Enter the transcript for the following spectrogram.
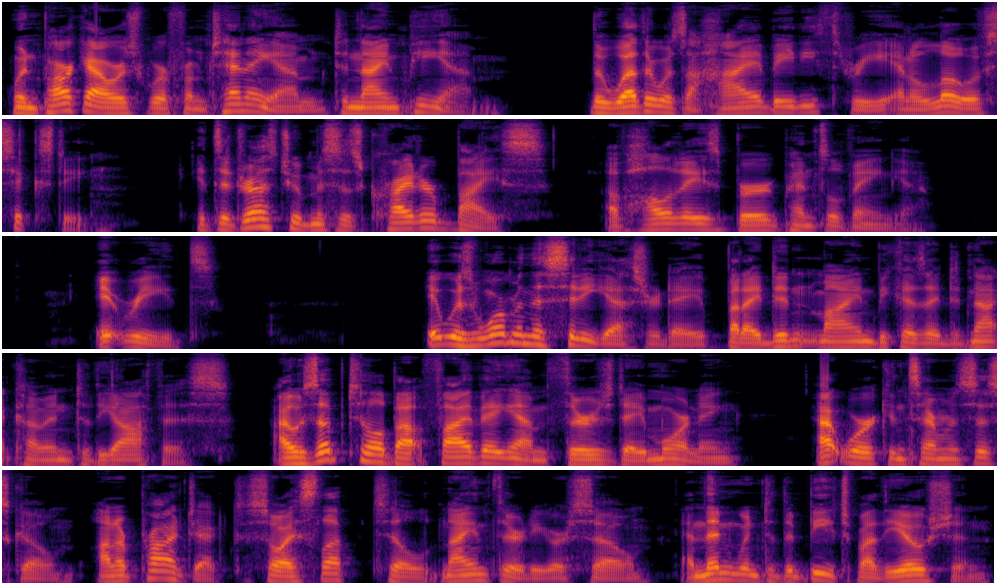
when park hours were from 10 a.m. to 9 p.m. The weather was a high of 83 and a low of 60. It's addressed to Mrs. Kreider Bice of Hollidaysburg, Pennsylvania. It reads It was warm in the city yesterday, but I didn't mind because I did not come into the office. I was up till about 5 a.m. Thursday morning at work in San Francisco on a project, so I slept till 9:30 or so and then went to the beach by the ocean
